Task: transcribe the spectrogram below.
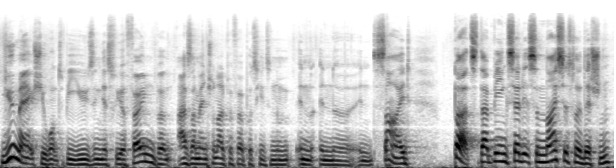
you may actually want to be using this for your phone, but as I mentioned, I'd prefer putting it in, the, in, in, uh, inside. But that being said, it's a nice little addition.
